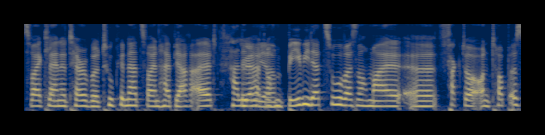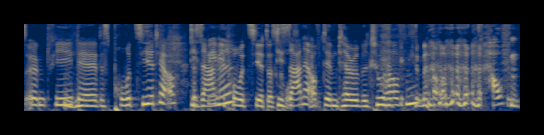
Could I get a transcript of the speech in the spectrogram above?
zwei kleine Terrible Two Kinder, zweieinhalb Jahre alt. Halleluja. Wir hat noch ein Baby dazu, was nochmal äh, Faktor on top ist irgendwie. Der das provoziert ja auch. Mhm. Die das Sahne, Baby provoziert das die große Sahne kind. auf dem Terrible 2 Haufen. genau. Haufen.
